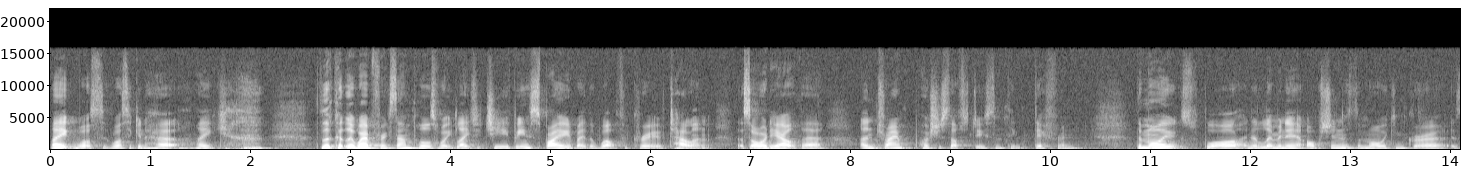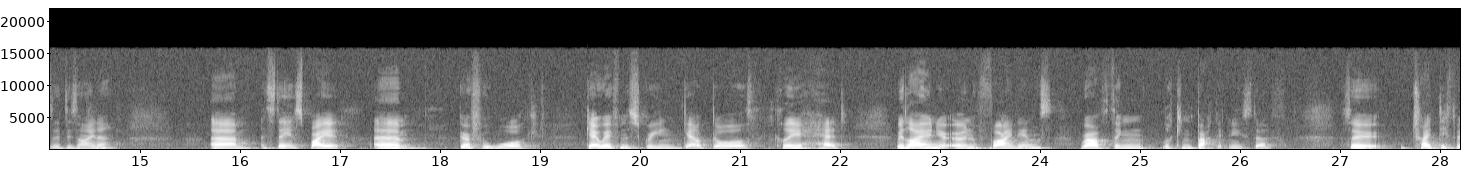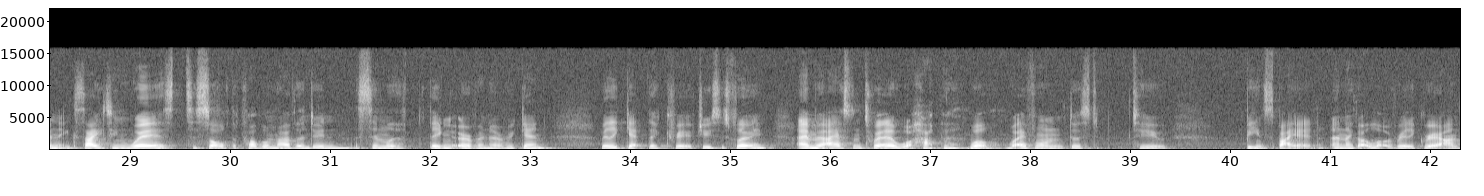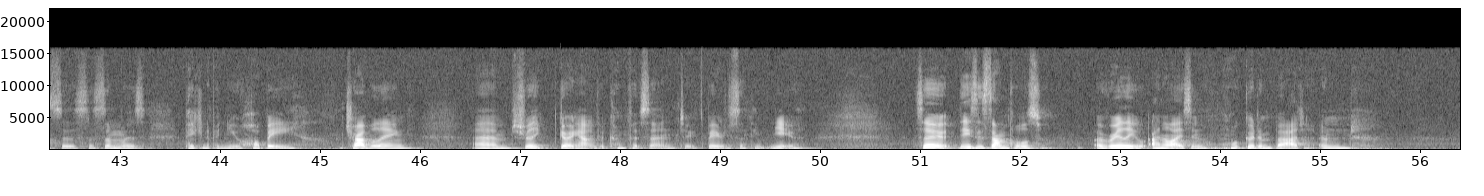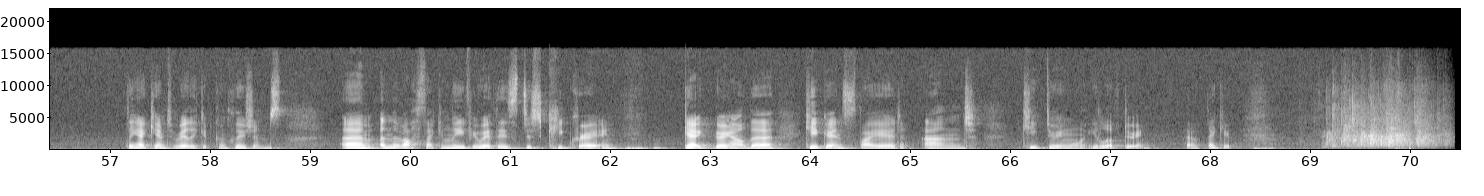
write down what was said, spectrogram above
Like what's what's it gonna hurt? Like look at the web for examples, what you'd like to achieve, be inspired by the wealth of creative talent that's already out there and try and push yourself to do something different. The more you explore and eliminate options, the more we can grow as a designer. Um, and stay inspired. Um, go for a walk. Get away from the screen. Get outdoors. Clear your head. Rely on your own findings rather than looking back at new stuff. So try different exciting ways to solve the problem rather than doing a similar thing over and over again really get the creative juices flowing. Um, I asked on Twitter what happened, well, what everyone does to, to be inspired, and I got a lot of really great answers. So some was picking up a new hobby, traveling, um, just really going out of your comfort zone to experience something new. So these examples are really analysing what good and bad, and I think I came to really good conclusions. Um, and the last I can leave you with is just keep creating get going out there, keep getting inspired, and keep doing what you love doing. So thank you.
